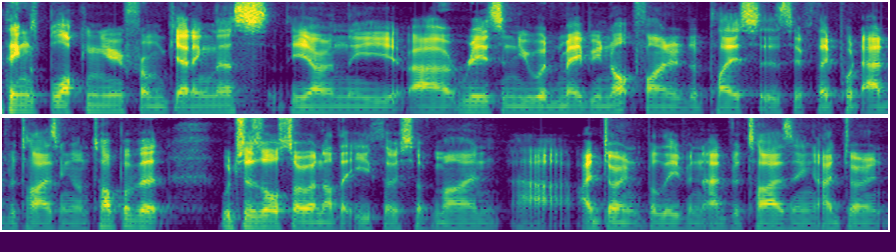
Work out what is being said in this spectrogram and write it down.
things blocking you from getting this. The only uh, reason you would maybe not find it a place is if they put advertising on top of it, which is also another ethos of mine. Uh, I don't believe in advertising. I don't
